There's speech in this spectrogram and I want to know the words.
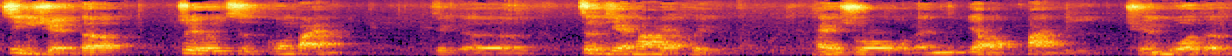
竞选的最后一次公办这个政见发表会。他也说我们要办理全国的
